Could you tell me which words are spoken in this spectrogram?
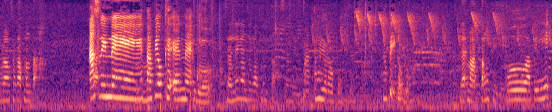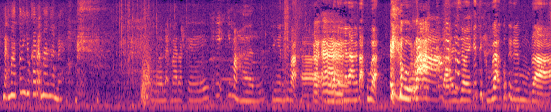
pulang sekap mentah. Asline, tapi oke enek, Bu. Jane kan sekap mentah. sini. Mateng ya ora apa-apa. Apik kok, Bu. Nek mateng piye? Oh, apik. Nek mateng yo karek mangan eh. Nek mereke iki iki mahal. Ingin iki mahal. Heeh. Ingin aku tak gua. Murah. Lah iso iki digua aku dene murah.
